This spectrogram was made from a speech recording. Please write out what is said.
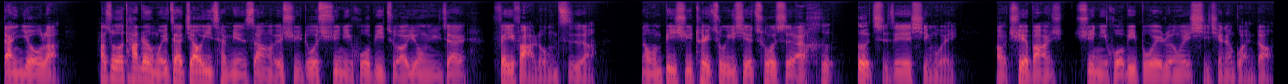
担忧了。他说他认为在交易层面上有许多虚拟货币主要用于在非法融资啊，那我们必须推出一些措施来遏遏止这些行为，好确保虚拟货币不会沦为洗钱的管道。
